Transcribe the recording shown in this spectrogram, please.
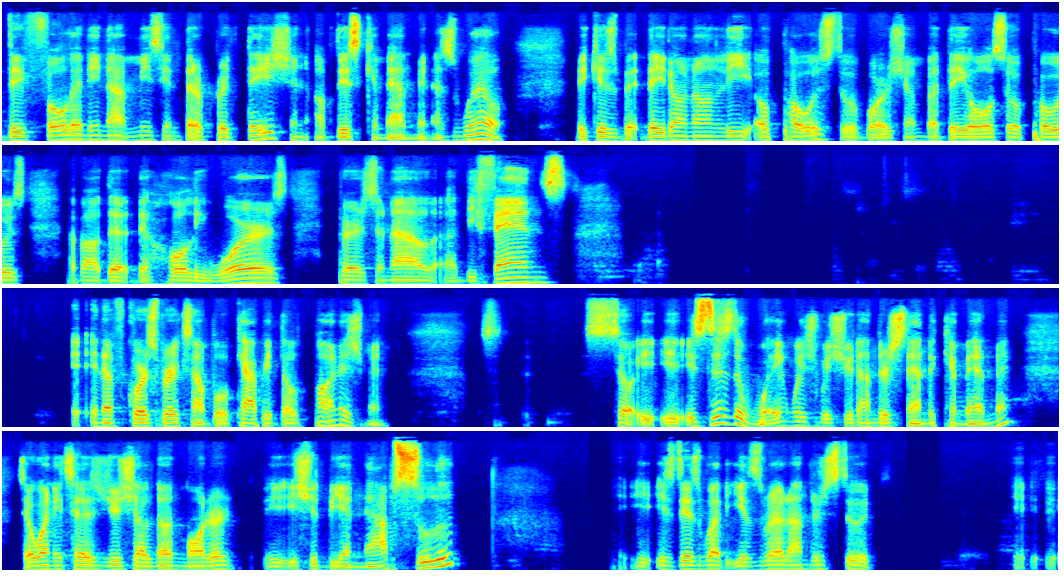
they fallen in a misinterpretation of this commandment as well because they don't only oppose to abortion but they also oppose about the, the holy wars personal uh, defense and of course for example capital punishment. So is this the way in which we should understand the commandment? So when it says you shall not murder it should be an absolute? Is this what israel understood?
